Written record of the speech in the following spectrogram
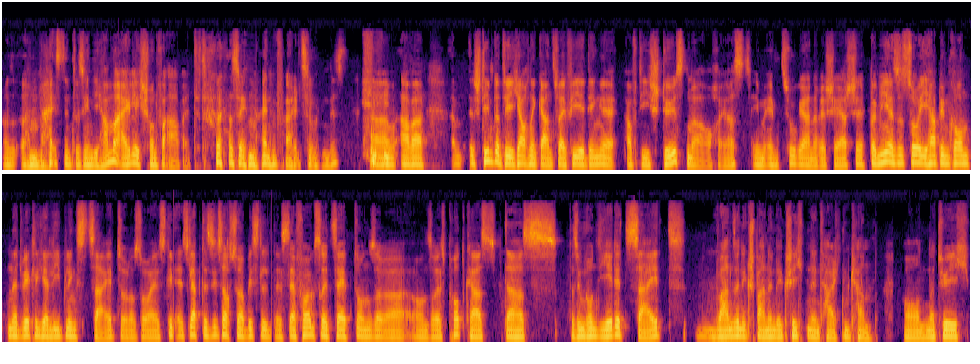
also am meisten interessieren, die haben wir eigentlich schon verarbeitet. Also in meinem Fall zumindest. Ähm, aber ähm, es stimmt natürlich auch nicht ganz, weil viele Dinge, auf die stößt man auch erst im, im Zuge einer Recherche. Bei mir ist es so, ich habe im Grunde nicht wirklich eine Lieblingszeit oder so. Es gibt, ich glaube, das ist auch so ein bisschen das Erfolgsrezept unserer, unseres Podcasts, dass, dass im Grunde jede Zeit wahnsinnig spannende Geschichten enthalten halten kann. Und natürlich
